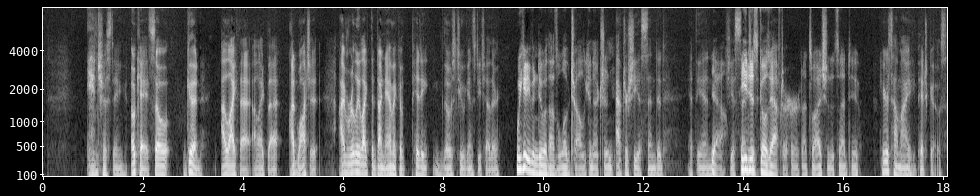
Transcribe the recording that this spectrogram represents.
Interesting. Okay, so good. I like that. I like that. I'd watch it. I really like the dynamic of pitting those two against each other we could even do without the love child connection. after she ascended at the end. Yeah, She ascended. he just goes after her. That's what I should have said too. Here's how my pitch goes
